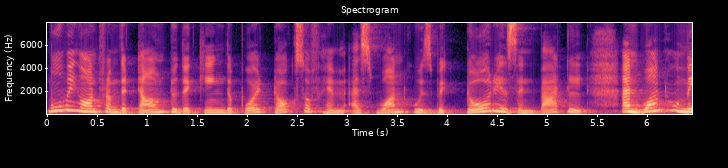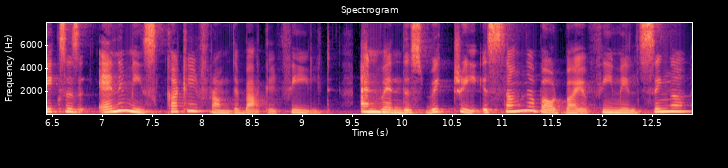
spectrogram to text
Moving on from the town to the king, the poet talks of him as one who is victorious in battle and one who makes his enemies scuttle from the battlefield. And when this victory is sung about by a female singer,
